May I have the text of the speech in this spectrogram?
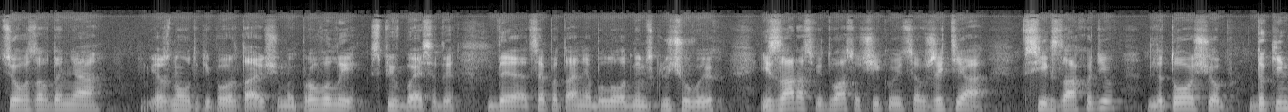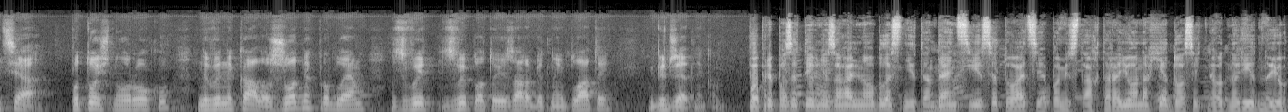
цього завдання, я знову таки повертаю, що ми провели співбесіди, де це питання було одним з ключових. І зараз від вас очікується вжиття всіх заходів для того, щоб до кінця поточного року не виникало жодних проблем з виплатою заробітної плати бюджетникам. Попри позитивні загальнообласні тенденції, ситуація по містах та районах є досить неоднорідною.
